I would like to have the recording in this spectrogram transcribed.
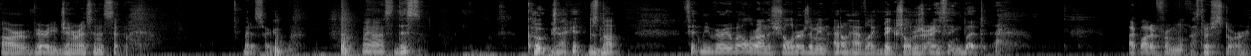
are very generous in a the Wait a second. I'll be honest, this coat jacket does not fit me very well around the shoulders. I mean, I don't have like big shoulders or anything, but I bought it from a thrift store.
